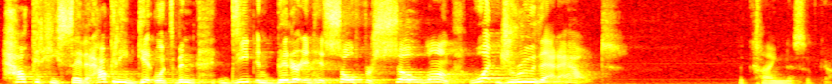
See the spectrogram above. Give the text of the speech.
How could he say that? How could he get what's been deep and bitter in his soul for so long? What drew that out? The kindness of God.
